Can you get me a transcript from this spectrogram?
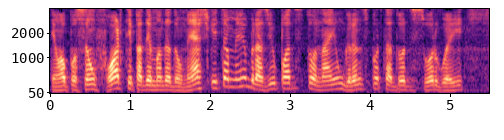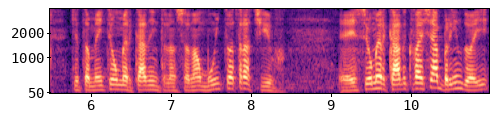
Tem uma opção forte para a demanda doméstica e também o Brasil pode se tornar um grande exportador de sorgo aí, que também tem um mercado internacional muito atrativo. É, esse é o mercado que vai se abrindo aí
